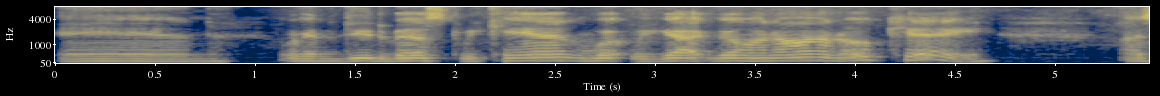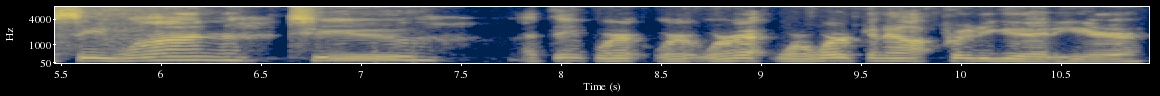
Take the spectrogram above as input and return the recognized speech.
And we're going to do the best we can, what we got going on. Okay, I see one, two. I think we're we're we're we're working out pretty good here.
